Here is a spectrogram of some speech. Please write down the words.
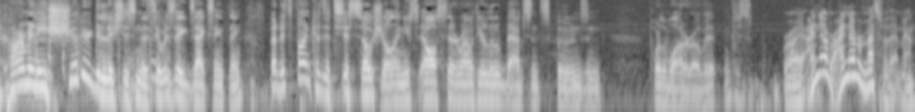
Caramely sugar deliciousness. It was the exact same thing, but it's fun because it's just social, and you all sit around with your little absinthe spoons and pour the water over it. And just Right. I never. I never mess with that, man.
